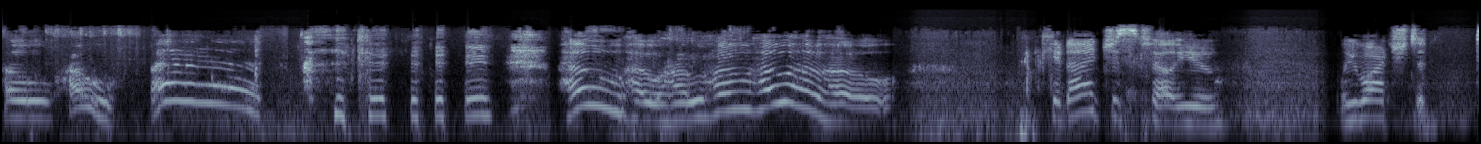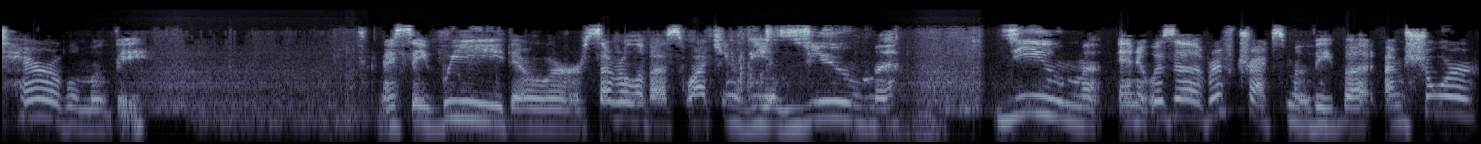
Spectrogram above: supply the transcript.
Ho, ho, ah! ho, ho, ho, ho, ho, ho, ho. Can I just tell you, we watched a terrible movie. And I say we, there were several of us watching via Zoom. Zoom. And it was a RiffTrax movie, but I'm sure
